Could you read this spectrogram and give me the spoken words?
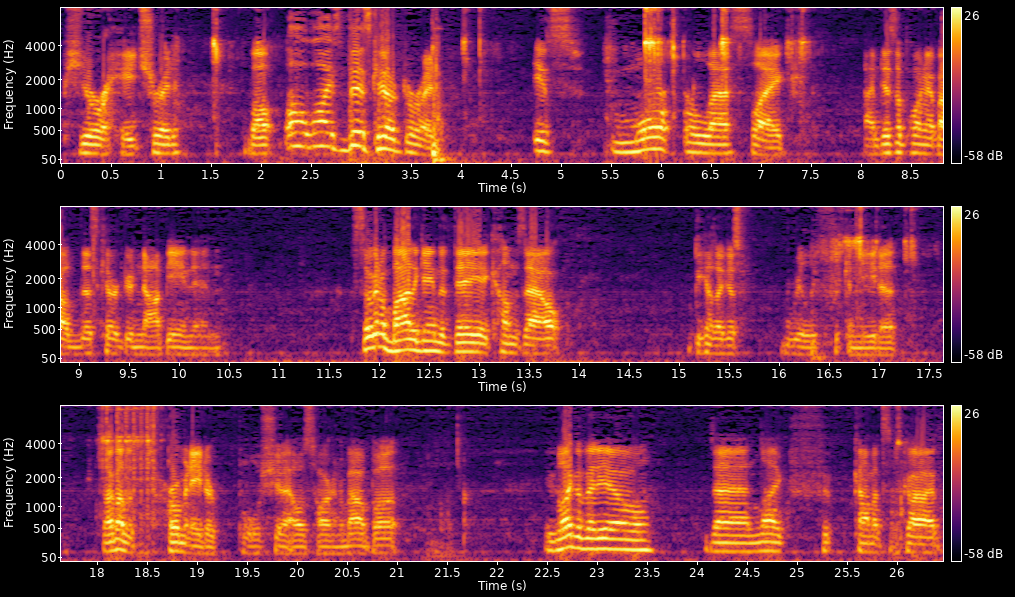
pure hatred. Well, oh, why is this character in? It's more or less like I'm disappointed about this character not being in. Still gonna buy the game the day it comes out because I just really freaking need it. Sorry about the Terminator bullshit I was talking about, but if you like the video, then like, comment, subscribe.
